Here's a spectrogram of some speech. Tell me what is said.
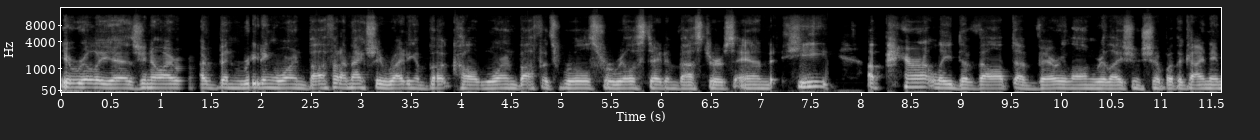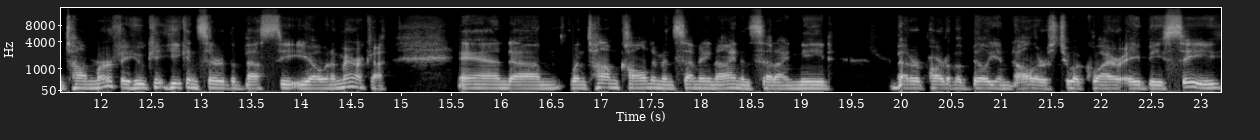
It really is. You know, I, have been reading Warren Buffett. I'm actually writing a book called Warren Buffett's Rules for Real Estate Investors. And he apparently developed a very long relationship with a guy named Tom Murphy, who he considered the best CEO in America. And um, when Tom called him in 79 and said, I need better part of a billion dollars to acquire ABC,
